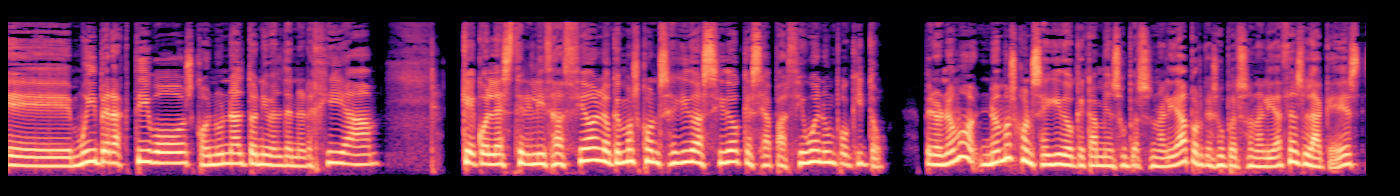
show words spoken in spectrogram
eh, muy hiperactivos, con un alto nivel de energía, que con la esterilización lo que hemos conseguido ha sido que se apacigüen un poquito. Pero no no hemos conseguido que cambien su personalidad porque su personalidad es la que es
